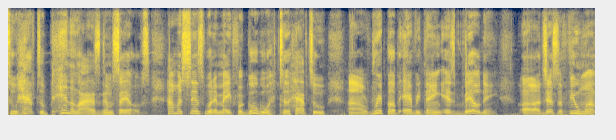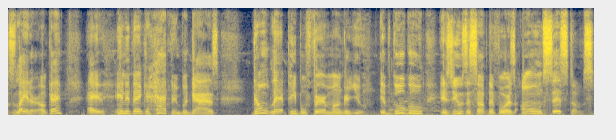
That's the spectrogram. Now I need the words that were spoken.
to have to penalize themselves? How much sense would it make for Google to have to uh, rip up everything it's building uh, just a few months later? Okay. Hey, anything can happen, but guys, don't let people fearmonger you. If Google is using something for its own systems,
